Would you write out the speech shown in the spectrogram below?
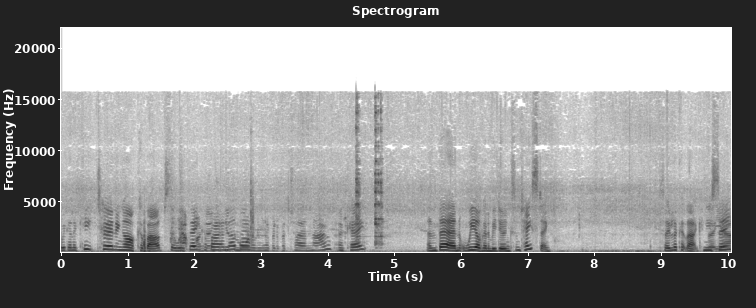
we're going to keep turning our kebabs. So we Yep, think about to give them all another. a little bit of a turn now. Okay. And then we are going to be doing some tasting. So look at that. Can you so, see? Yeah.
